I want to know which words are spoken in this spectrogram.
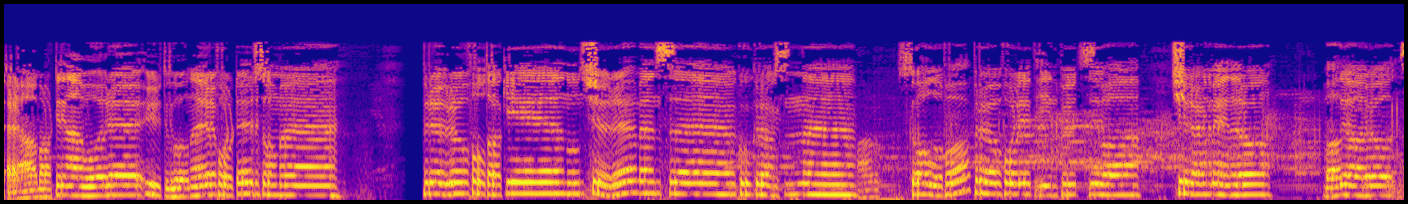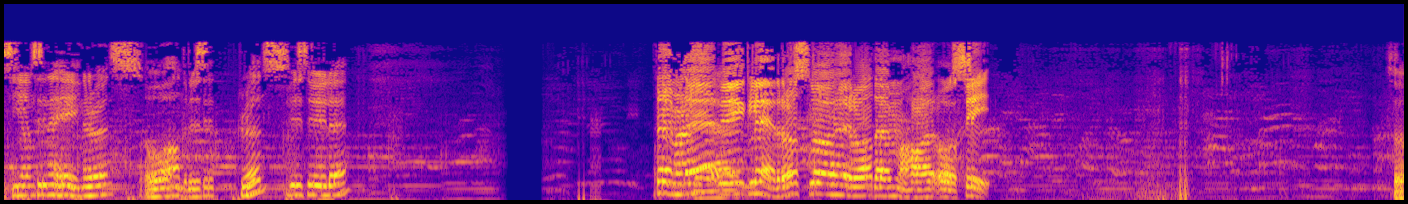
Ja, Martin er vår eh, utegående reporter som eh, prøver å få tak i noen kjørere mens eh, konkurransen skal holde på. Prøve å få litt input i hva kjørerne mener og hva de har å si om sine egne runs og andre sitt runs, hvis de vil det. Stemmer det. Vi gleder oss til å høre hva de har å si. Så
